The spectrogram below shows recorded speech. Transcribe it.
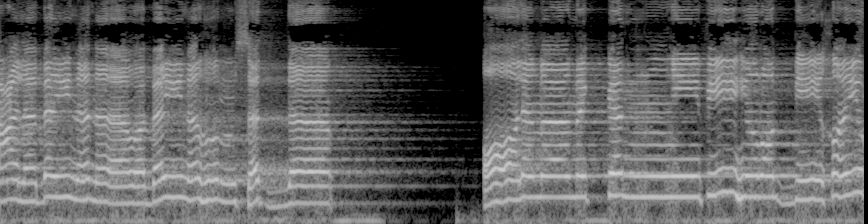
تجعل بيننا وبينهم سدا. قال ما مكني فيه ربي خير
